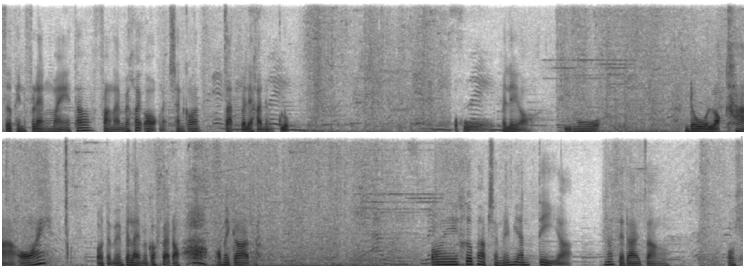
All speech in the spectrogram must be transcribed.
เซอร์เพนแฟลงไหม ถ้าฝั่งนั้นไม่ค่อยออกเนี่ย ฉันก็จัดไปเลยค่ะหนึ่งกลุ่ม Enemy โอ้โห slain. ไปเลยเหรออีโม โดนล็อกขาอ้อยโอ้แต่ไม่เป็นไรมันก็แฟดเนาะโอ้ my god โอ้ยคือแบบฉันไม่มีอันติอะ น่าเสียดายจัง โอเค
